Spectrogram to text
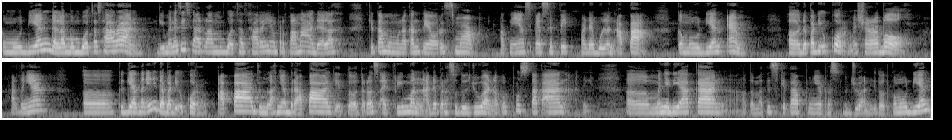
Kemudian dalam membuat sasaran, gimana sih cara membuat sasaran? Yang pertama adalah kita menggunakan teori SMART, artinya spesifik pada bulan apa. Kemudian M, uh, dapat diukur, measurable, artinya uh, kegiatan ini dapat diukur apa jumlahnya berapa gitu. Terus agreement, ada persetujuan, apa pustakaan uh, menyediakan otomatis kita punya persetujuan gitu. Kemudian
